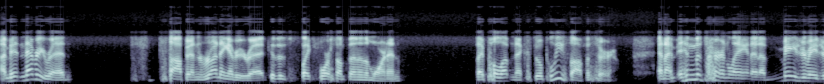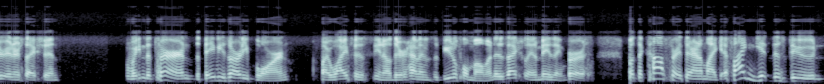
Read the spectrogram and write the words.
I'm hitting every red, stopping, running every red because it's like four something in the morning. I pull up next to a police officer, and I'm in the turn lane at a major, major intersection, waiting to turn. The baby's already born. My wife is, you know, they're having this beautiful moment. It's actually an amazing birth but the cops right there, and I'm like, if I can get this dude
